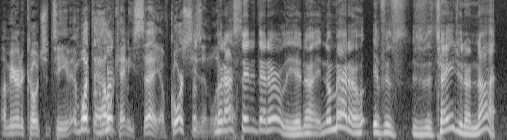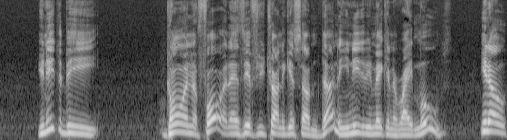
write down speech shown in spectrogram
I'm here to coach a team." And what the hell But- can he say? Of course, he's in limbo. But I stated that earlier. No matter if it's, if it's changing or not, you need to be going forward as if you're trying to get something done, and you need to be making the right moves. You know,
